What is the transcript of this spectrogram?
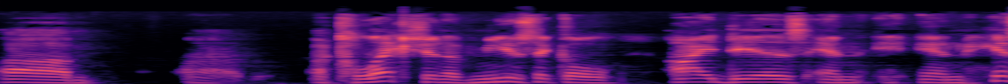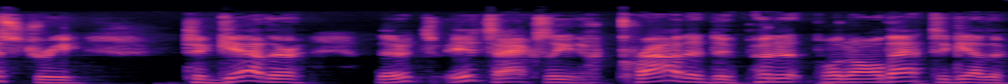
um, uh, a collection of musical ideas and and history together that it's, it's actually crowded to put it put all that together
